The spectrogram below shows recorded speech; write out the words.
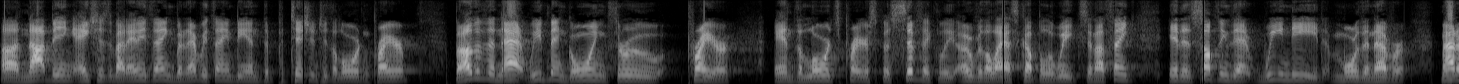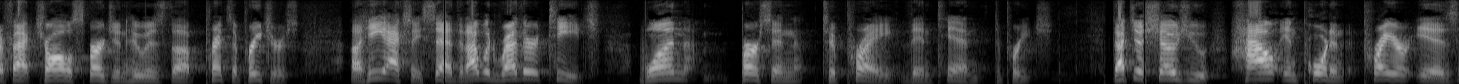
uh, not being anxious about anything, but everything being to petition to the Lord in prayer. But other than that, we've been going through prayer and the Lord's Prayer specifically over the last couple of weeks. And I think it is something that we need more than ever. Matter of fact, Charles Spurgeon, who is the Prince of Preachers, uh, he actually said that I would rather teach one person to pray than 10 to preach. That just shows you how important prayer is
